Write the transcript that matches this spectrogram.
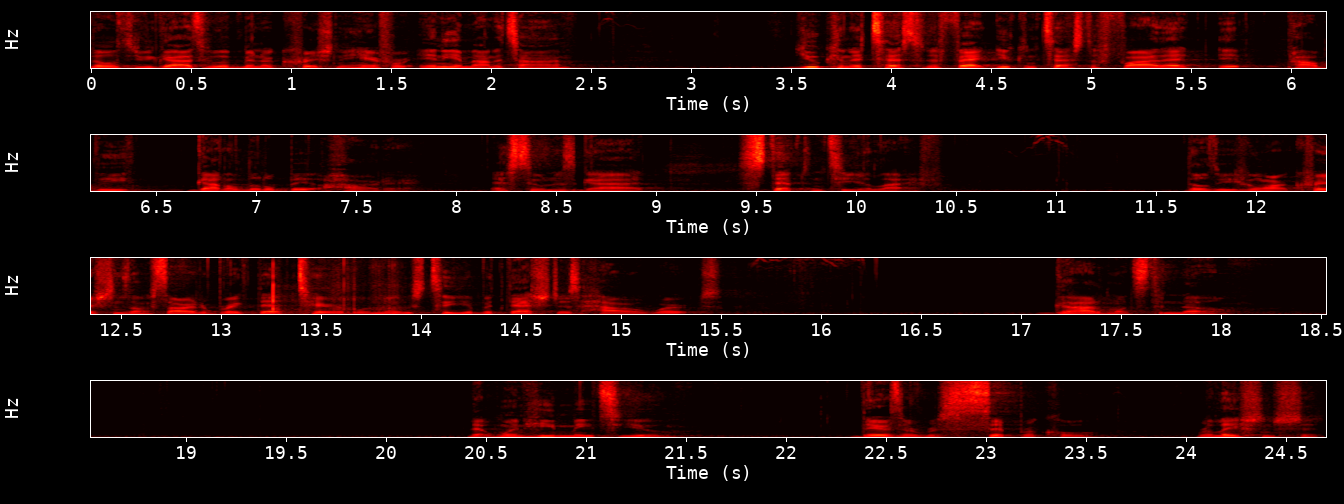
those of you guys who have been a Christian here for any amount of time, you can attest to the fact, you can testify that it probably got a little bit harder as soon as God stepped into your life. Those of you who aren't Christians, I'm sorry to break that terrible news to you, but that's just how it works. God wants to know that when He meets you, there's a reciprocal relationship.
